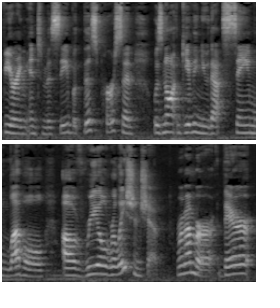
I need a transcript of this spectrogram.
fearing intimacy, but this person was not giving you that same level of real relationship. Remember, their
